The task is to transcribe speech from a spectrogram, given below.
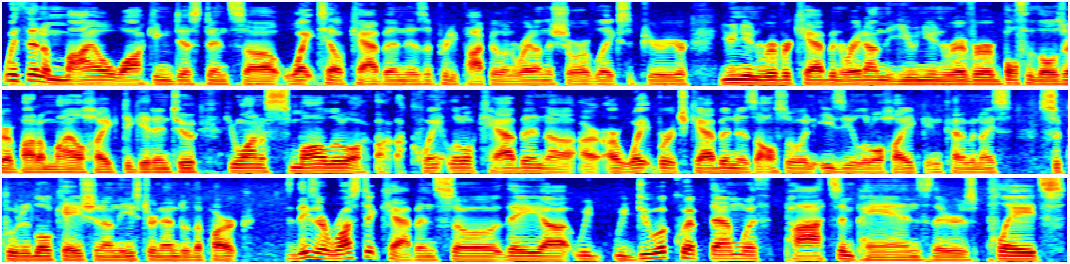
within a mile walking distance. Uh, Whitetail Cabin is a pretty popular one right on the shore of Lake Superior. Union River Cabin right on the Union River. Both of those are about a mile hike to get into. If you want a small little, a, a quaint little cabin, uh, our, our White Birch Cabin is also an easy little hike and kind of a nice secluded location on the eastern end of the park. These are rustic cabins, so they uh, we, we do equip them with pots and pans. There's plates,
